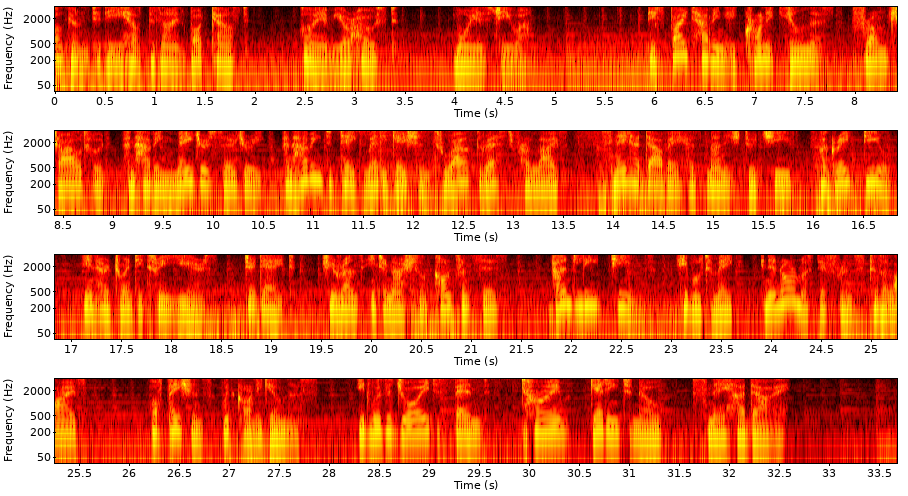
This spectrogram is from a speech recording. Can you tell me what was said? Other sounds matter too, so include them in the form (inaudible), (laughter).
Welcome to the Health Design Podcast. I am your host, Moyez Jiwa. Despite having a chronic illness from childhood and having major surgery and having to take medication throughout the rest of her life, Sneha Dave has managed to achieve a great deal in her 23 years to date. She runs international conferences and lead teams able to make an enormous difference to the lives of patients with chronic illness. It was a joy to spend time getting to know Sneha Dave.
